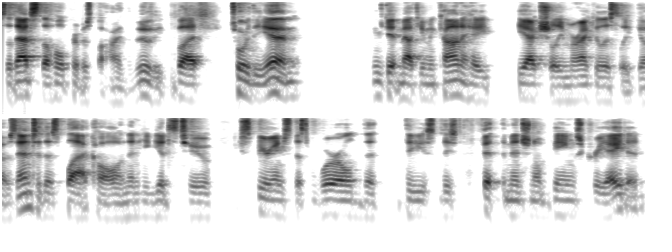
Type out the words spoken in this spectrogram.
So that's the whole purpose behind the movie. But toward the end, you get Matthew McConaughey. He actually miraculously goes into this black hole, and then he gets to experience this world that these these fifth dimensional beings created.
